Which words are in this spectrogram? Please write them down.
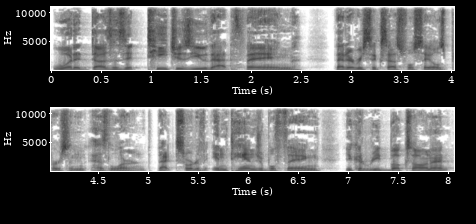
what it does is it teaches you that thing that every successful salesperson has learned. That sort of intangible thing. You could read books on it.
